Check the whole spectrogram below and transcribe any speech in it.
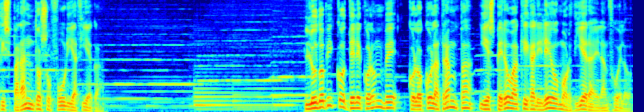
disparando su furia ciega. Ludovico delle Colombe colocó la trampa y esperó a que Galileo mordiera el anzuelo.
